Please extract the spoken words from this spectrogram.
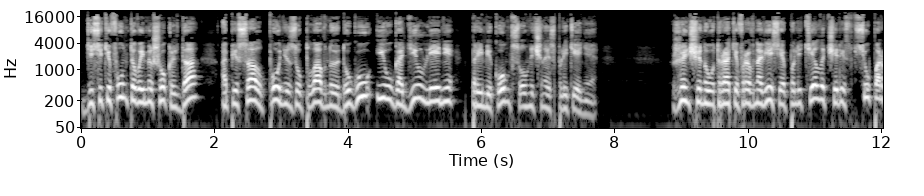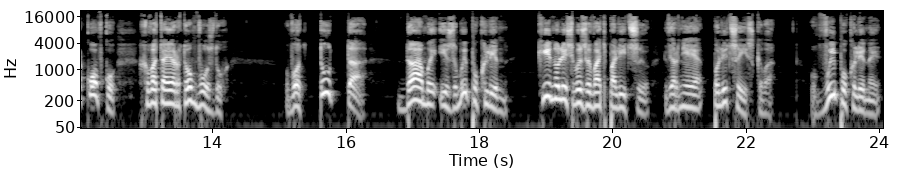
Десятифунтовый мешок льда описал понизу плавную дугу и угодил Лене прямиком в солнечное сплетение. Женщина, утратив равновесие, полетела через всю парковку, хватая ртом воздух. Вот тут-то дамы из выпуклин кинулись вызывать полицию, вернее, полицейского. Выпуклины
